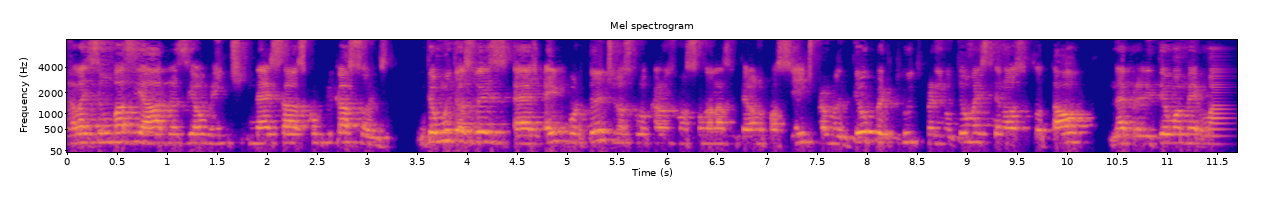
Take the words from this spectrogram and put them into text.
elas são baseadas realmente nessas complicações. Então, muitas vezes é, é importante nós colocarmos uma sonda nasointerna no paciente para manter o pertuito, para ele não ter uma estenose total, né, para ele ter uma, uma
